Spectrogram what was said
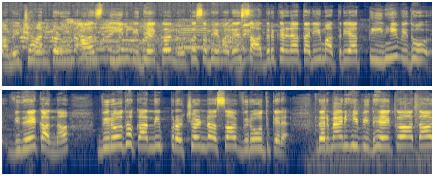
अमित शहांकडून आज तीन विधेयकं लोकसभेमध्ये सादर करण्यात आली. मात्र या तिन्ही विधो विधेयकांना विरोधकांनी प्रचंड असा विरोध केला. दरम्यान ही विधेयकं आता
